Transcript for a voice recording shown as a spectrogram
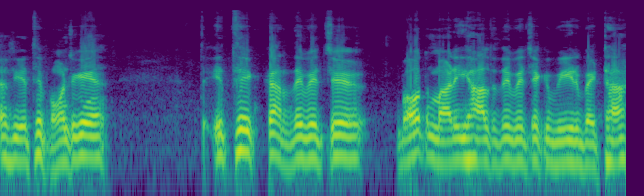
ਅਸੀਂ ਇੱਥੇ ਪਹੁੰਚ ਗਏ ਹਾਂ। ਤੇ ਇੱਥੇ ਘਰ ਦੇ ਵਿੱਚ ਬਹੁਤ ਮਾੜੀ ਹਾਲਤ ਦੇ ਵਿੱਚ ਇੱਕ ਵੀਰ ਬੈਠਾ,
